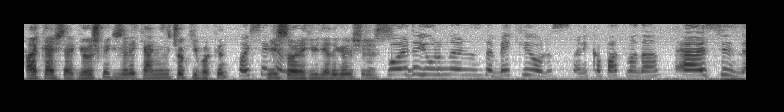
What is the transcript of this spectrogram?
Arkadaşlar görüşmek üzere. Kendinize çok iyi bakın. Hoşçakalın. Bir sonraki videoda görüşürüz. Bu arada yorumlarınızı da bekliyoruz. Hani kapatmadan. Eğer siz de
